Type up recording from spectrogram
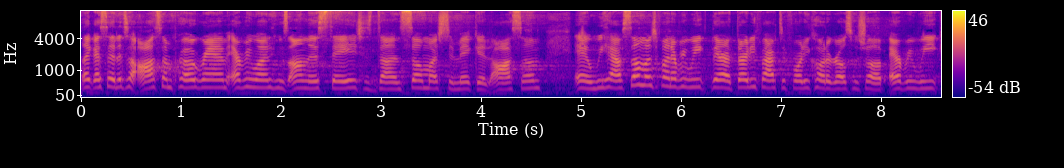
Like I said, it's an awesome program. Everyone who's on this stage has done so much to make it awesome. And we have so much fun every week. There are 35 to 40 coder girls who show up every week.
